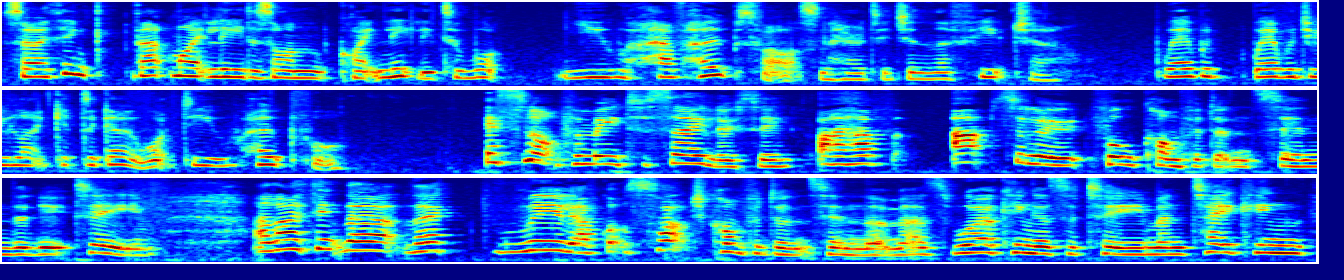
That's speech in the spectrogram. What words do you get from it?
So I think that might lead us on quite neatly to what you have hopes for arts and heritage in the future. Where would where would you like it to go? What do you hope for? It's not for me to say, Lucy. I have absolute full confidence in the new team, and I think they're they're really. I've got such confidence in them as working as a team and taking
